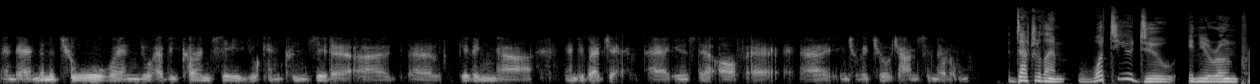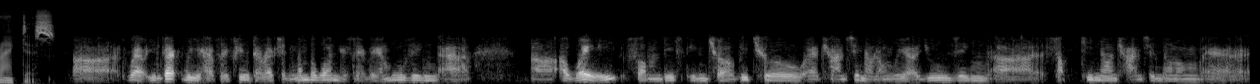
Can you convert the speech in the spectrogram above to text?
And then number two, when you have recurrency, you can consider uh, uh, giving uh, anti-VEGF uh, instead of uh, uh, intravitreal triamcinolone. Dr. Lam, what do you do in your own practice? Uh, well, in fact, we have a few directions. Number one is that we are moving uh, uh, away from this intravitreal uh, triamcinolone. We are using uh, subtenon triamcinolone uh,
